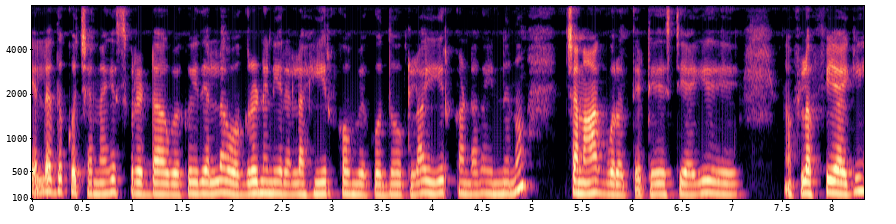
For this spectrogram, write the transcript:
ಎಲ್ಲದಕ್ಕೂ ಚೆನ್ನಾಗಿ ಸ್ಪ್ರೆಡ್ ಆಗಬೇಕು. ಇದೆಲ್ಲ ಒಗ್ಗರಣೆ ನೀರೆಲ್ಲ ಹೀರ್ಕೊಬೇಕು. ದೋಕ್ಲ ಹೀರ್ಕೊಂಡಾಗ ಇನ್ನೂ ಚೆನ್ನಾಗಿ ಬರುತ್ತೆ. ಟೇಸ್ಟಿಯಾಗಿ, ಫ್ಲಫಿಯಾಗಿ,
